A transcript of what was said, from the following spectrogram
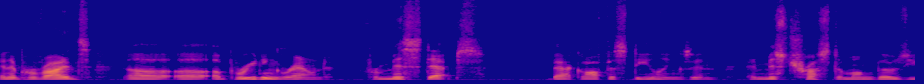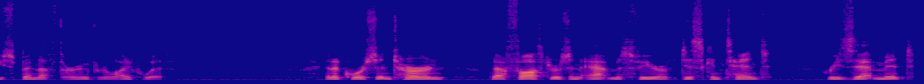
and it provides uh, a, a breeding ground for missteps, back office dealings, and, and mistrust among those you spend a third of your life with. And of course, in turn, that fosters an atmosphere of discontent, resentment,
